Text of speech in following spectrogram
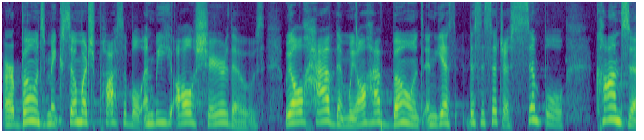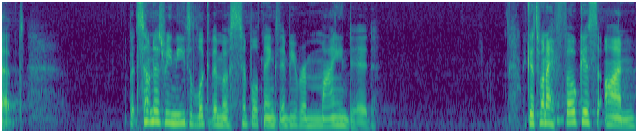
our bones make so much possible, and we all share those. We all have them, we all have bones. And yes, this is such a simple concept. But sometimes we need to look at the most simple things and be reminded because when I focus on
